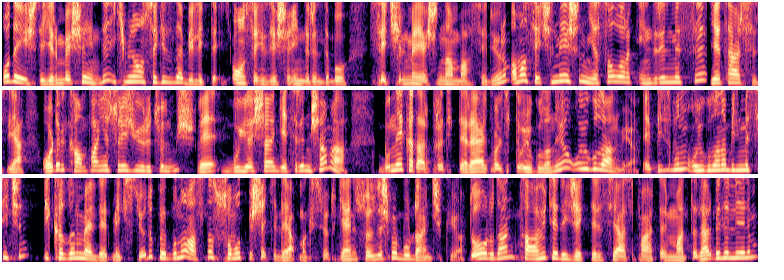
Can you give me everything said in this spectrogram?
O değişti 25'e indi. 2018'de birlikte 18 yaşa indirildi bu seçilme yaşından bahsediyorum. Ama seçilme yaşının yasal olarak indirilmesi yetersiz. Ya orada bir kampanya süreci yürütülmüş ve bu yaşa getirilmiş ama bu ne kadar pratikte, real politikte uygulanıyor? Uygulanmıyor. E biz bunun uygulanabilmesi için bir kazanım elde etmek istiyorduk ve bunu aslında somut bir şekilde yapmak istiyorduk. Yani sözleşme buradan çıkıyor. Doğrudan taahhüt edecekleri siyasi partilerin maddeler belirleyelim.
